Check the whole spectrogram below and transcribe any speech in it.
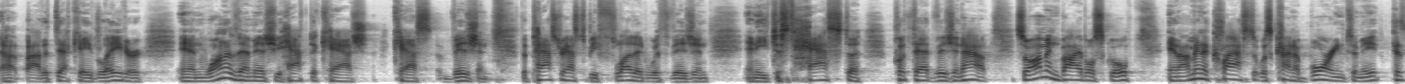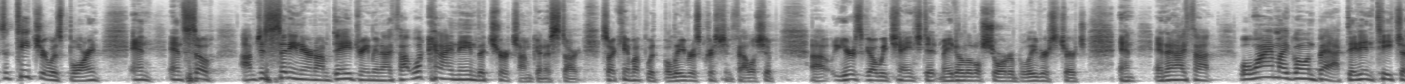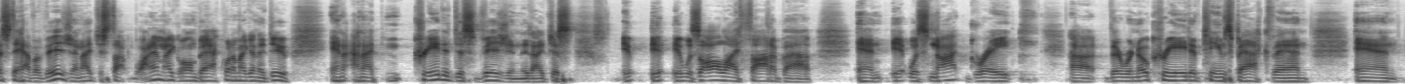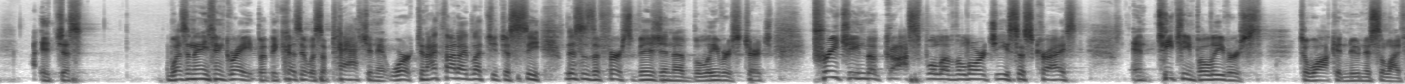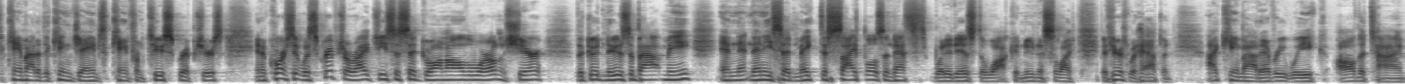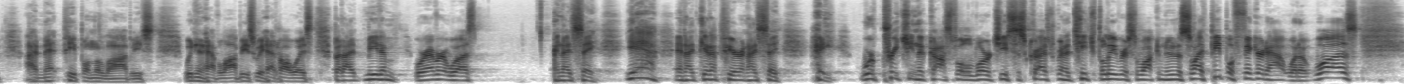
uh, about a decade later. And one of them is you have to cash cast vision. The pastor has to be flooded with vision, and he just has to put that vision out. So I'm in Bible school, and I'm in a class that was kind of boring to me because the teacher was boring. And, and so I'm just sitting there and I'm daydreaming. I thought, what can I name the church I'm going to start? So I came up with Believers Christian Fellowship. Uh, years ago, we changed it, made it a little shorter, Believers Church. And, and then I thought, well, why am I going back? They didn't teach us to have a vision. I just thought, why am I going back? What am I going to do? And, and I created this vision that I just it, it, it, was all I thought about. And it was not great. Uh, there were no creative teams back then. And it just wasn't anything great, but because it was a passion, it worked. And I thought I'd let you just see this is the first vision of Believers Church preaching the gospel of the Lord Jesus Christ and teaching believers to walk in newness of life. It came out of the King James, it came from two scriptures. And of course, it was scriptural, right? Jesus said, Go on all the world and share the good news about me. And then he said, Make disciples. And that's what it is to walk in newness of life. But here's what happened I came out every week, all the time. I met people in the lobbies. We didn't have lobbies, we had hallways, but I'd meet them wherever it was. And I'd say, yeah. And I'd get up here and I'd say, hey, we're preaching the gospel of the Lord Jesus Christ. We're going to teach believers to walk in newness of life. People figured out what it was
